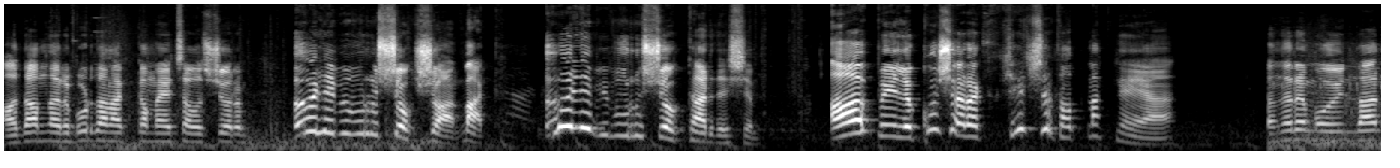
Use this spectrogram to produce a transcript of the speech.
Adamları buradan haklamaya çalışıyorum. Öyle bir vuruş yok şu an bak. Öyle bir vuruş yok kardeşim. AP ile koşarak headshot atmak ne ya? Sanırım oyundan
